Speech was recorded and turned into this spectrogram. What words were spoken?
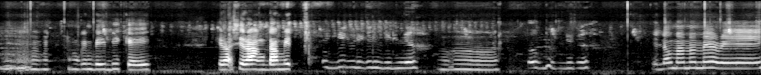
Mm, aking Baby Kate. Sira-sira ang damit. Mm. Hello, Mama Mary.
